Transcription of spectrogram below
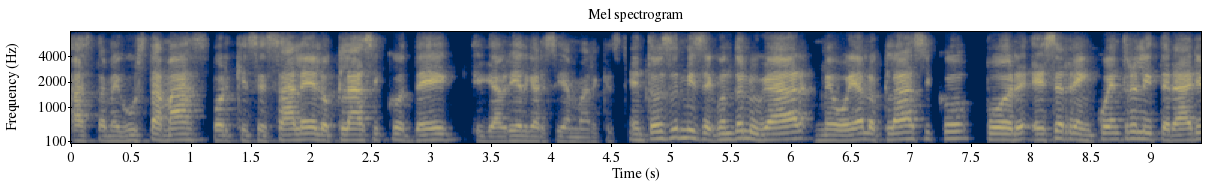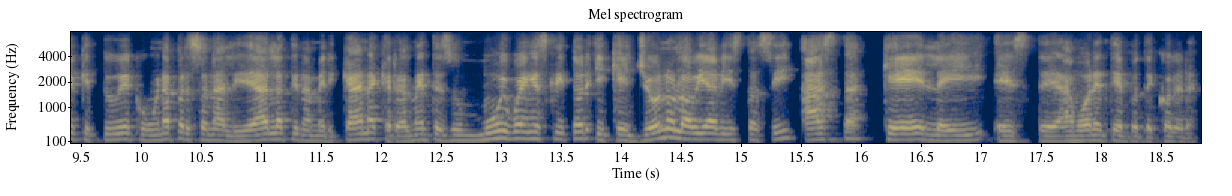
hasta me gusta más porque se sale de lo clásico de Gabriel García Márquez. Entonces, mi segundo lugar, me voy a lo clásico por ese reencuentro literario que tuve con una personalidad latinoamericana que realmente es un muy buen escritor y que yo no lo había visto así hasta que leí este Amor en tiempos de cólera.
